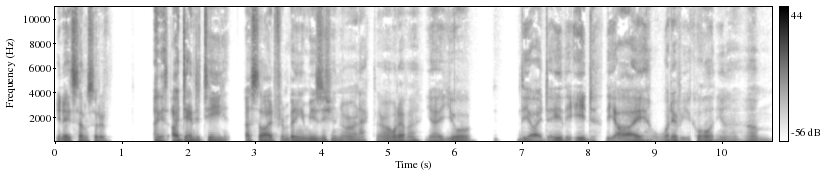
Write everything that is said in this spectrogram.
You need some sort of I guess identity aside from being a musician or an actor or whatever, yeah, you're the ID, the id, the I, or whatever you call it. You know, um,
